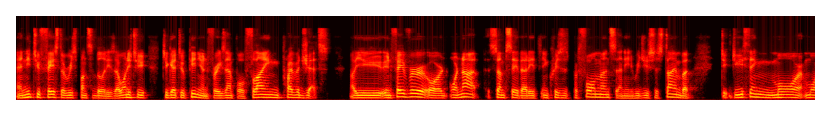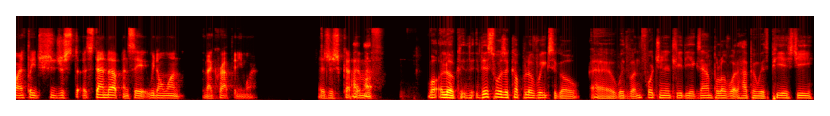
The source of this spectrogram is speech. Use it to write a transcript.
and need to face their responsibilities. I wanted to to get your opinion. For example, flying private jets. Are you in favor or or not? Some say that it increases performance and it reduces time, but do, do you think more more athletes should just stand up and say we don't want that crap anymore? Let's just cut them I, off. Well, look, th- this was a couple of weeks ago, uh, with unfortunately the example of what happened with PSG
